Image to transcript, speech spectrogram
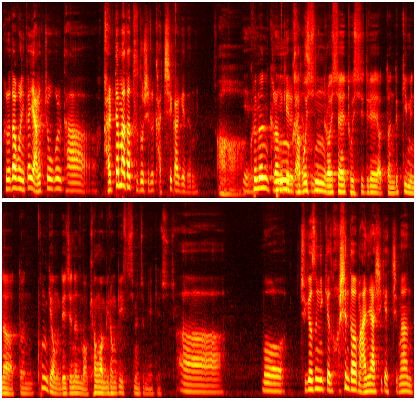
그러다 보니까 양쪽을 다 갈 때마다 두 도시를 같이 가게 되는 아, 예, 그러면 그런 그 가보신 러시아의 도시들의 어떤 느낌이나 어떤 풍경 내지는 뭐 경험 이런 게 있으시면 좀 얘기해 주시죠. 아, 뭐, 주 교수님께서 훨씬 더 많이 하시겠지만,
